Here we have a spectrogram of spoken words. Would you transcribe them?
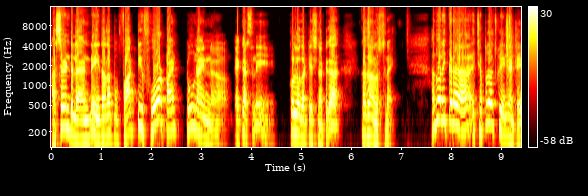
అసెంట్ ల్యాండ్ని దాదాపు forty four point two nine ఎకర్స్ని కొల్లగట్టేసినట్టుగా కథనాలు వస్తున్నాయి. అందువల్ల ఇక్కడ చెప్పదలుచుకుని ఏంటంటే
